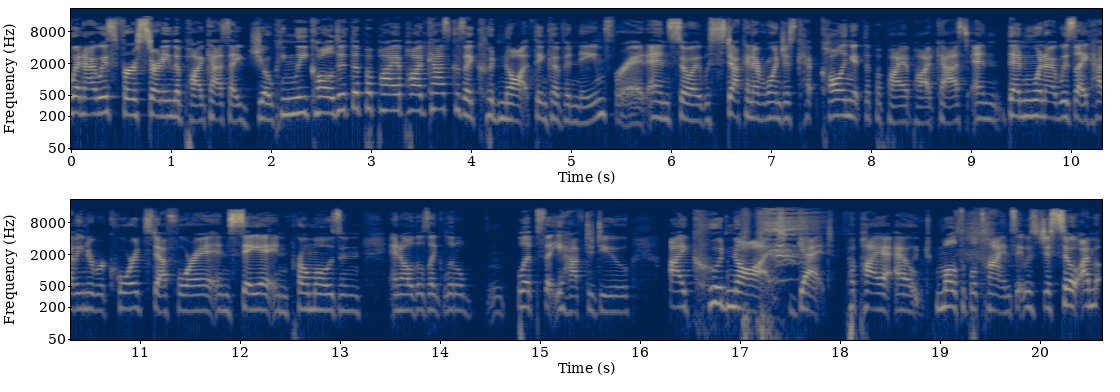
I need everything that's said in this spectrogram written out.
When I was first starting the podcast, I jokingly called it the Papaya Podcast because I could not think of a name for it. And so I was stuck and everyone just kept calling it the Papaya Podcast. And then when I was like having to record stuff for it and say it in promos and, and all those like little blips that you have to do, I could not get papaya out multiple times. It was just so I'm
